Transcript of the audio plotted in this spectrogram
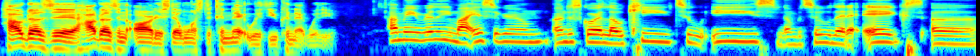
how does it how does an artist that wants to connect with you connect with you? I mean really my instagram underscore low key two e's number two letter x uh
